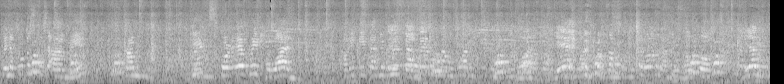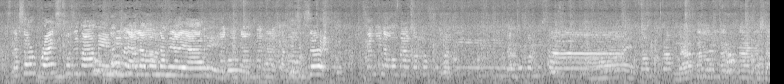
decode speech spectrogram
pinaputos po sa amin from Gifts for Everyone. Makikita niyo po ito. Meron ng one. One. Yeah. Opo. Ayan. Na-surprise po si Mami. Hindi niya alam ang nangyayari. Pati si Sir. Kanina umaga pa po kami, nandun kami sa Ay. camp Tinatanong-tanong nga niya sa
